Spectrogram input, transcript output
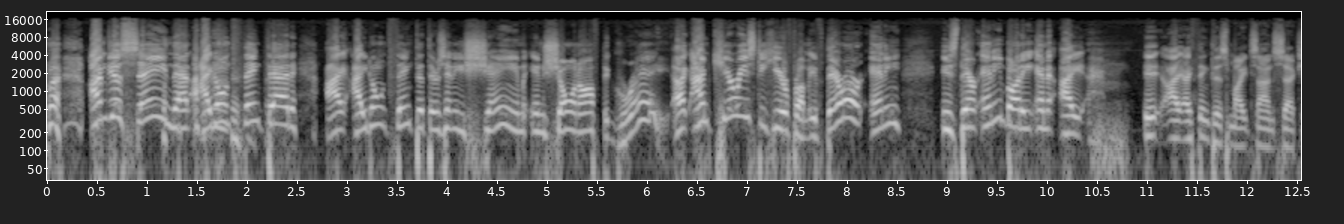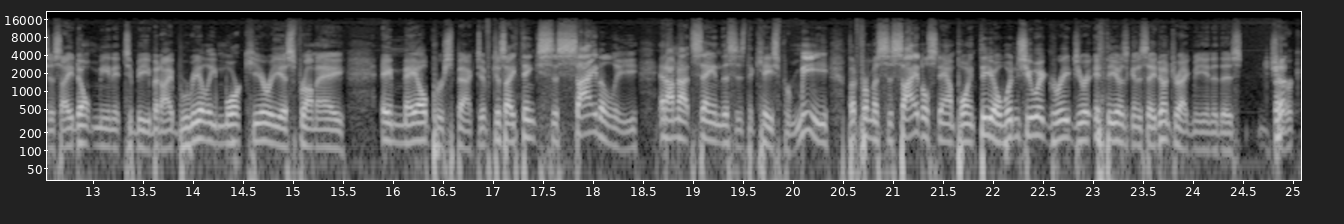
I'm just saying that I don't think that I, I don't think that there's any shame in showing off the gray. I, I'm curious to hear from if there are any. Is there anybody? And I. It, I, I think this might sound sexist. I don't mean it to be, but I'm really more curious from a, a male perspective because I think societally, and I'm not saying this is the case for me, but from a societal standpoint, Theo, wouldn't you agree? Theo's going to say, "Don't drag me into this, jerk."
